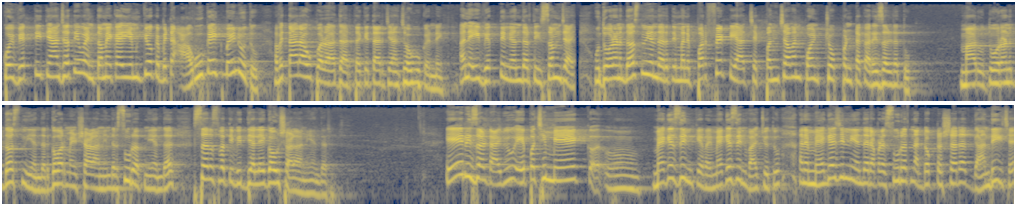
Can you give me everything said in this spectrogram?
કોઈ વ્યક્તિ ત્યાં જતી હોય ને તમે કંઈ એમ કહો કે બેટા આવું કંઈક બન્યું હતું હવે તારા ઉપર આધાર થાય કે તારે ત્યાં જવું કે નહીં. અને એ વ્યક્તિની અંદરથી સમજાય. હું ધોરણ દસની અંદર હતી, મને પરફેક્ટ યાદ છે પંચાવન પોઈન્ટ ચોપન ટકા રિઝલ્ટ હતું. મારું ધોરણ દસની અંદર ગવર્મેન્ટ શાળાની અંદર, સુરતની અંદર, સરસ્વતી વિદ્યાલય ગૌશાળાની અંદર. એ રિઝલ્ટ આવ્યું, એ પછી મેં એક મેગેઝિન કહેવાય મેગેઝિન વાંચ્યું હતું. અને મેગેઝિનની અંદર આપણા સુરતના ડૉક્ટર શરદ ગાંધી છે.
